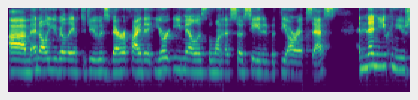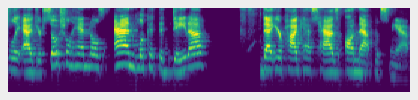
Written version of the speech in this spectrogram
Um, and all you really have to do is verify that your email is the one associated with the RSS. And then you can usually add your social handles and look at the data that your podcast has on that listening app.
